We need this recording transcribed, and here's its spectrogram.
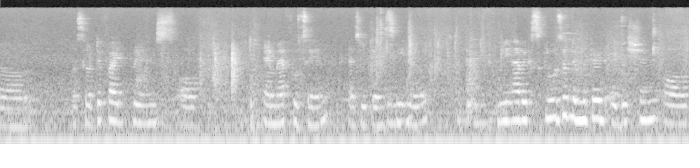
uh, certified prints of MF Husain as you can see here. We have exclusive limited edition of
